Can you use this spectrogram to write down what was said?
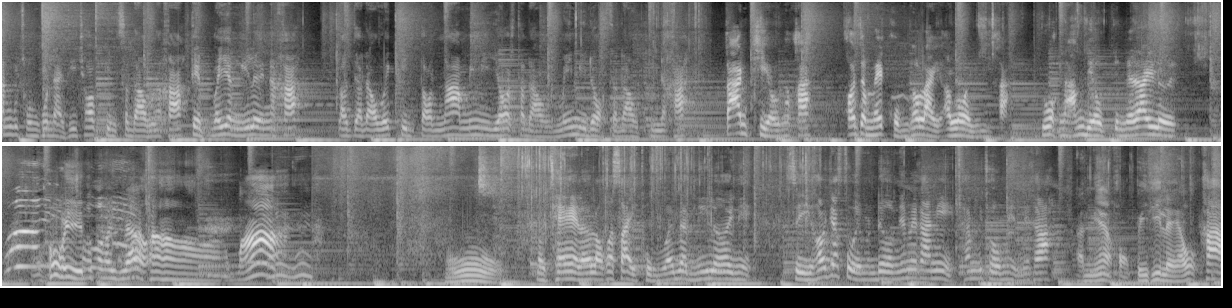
ท่านผู้ชมคนไหนที่ชอบกินสะเดานะคะ เก็บไว้อย่างนี้เลยนะคะ เราจะเอาไว้กินตอนหน้าไม่มียอดสะเดา ไม่มีดอกสะเดากินนะคะก้านเขียวนะคะเขาจะไม่ขมเท่าไหร่อร่อยดีค่ะลวกน้ำเดียวกินได้เลยโอ้ยตัวอีกแล้วอ่ามาโอ้เราแช่แล้วเราก็ใส่ถุงไว้แบบนี้เลยนี่สีเขาจะสวยเหมือนเดิมใช่ไหมคะนี่ท่านผู้ชมเห็นไหมคะ อันเนี้ยของปีที่แล้วค่ะ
